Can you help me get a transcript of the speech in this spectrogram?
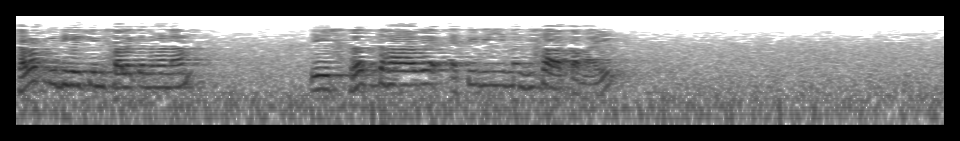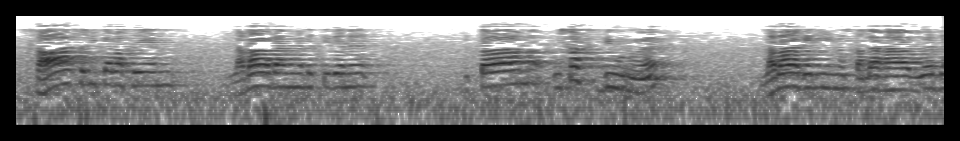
තවත් විදිහකින් සැලකනවා නම් ඒ ශ්‍රද්ධාව ඇතිවීම නිසා තමයි සාසනික වශයෙන් ලබා ගන්නට තිබෙන ඊටාම උසස් දියුණුව ලබා ගැනීම සඳහා වුවද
